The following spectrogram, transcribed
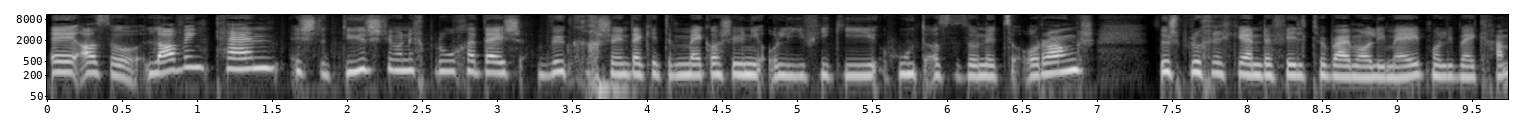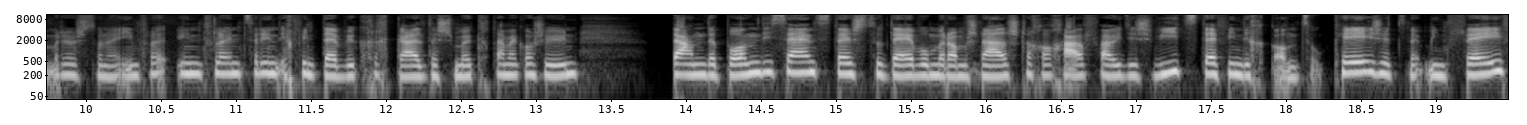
Äh, also, Loving Tan ist der teuerste, den ich brauche. Der ist wirklich schön. Der gibt eine mega schöne olivige Haut, also so nicht so orange. Sonst brauche ich gerne den Filter bei Molly May. Molly May kennt man ja, ist so eine Influ Influencerin. Ich finde den wirklich geil, der schmeckt auch mega schön. Dann der Bondi Sense, der ist so der, den man am schnellsten kann kaufen kann, auch in der Schweiz. Den finde ich ganz okay, ist jetzt nicht mein Fave.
